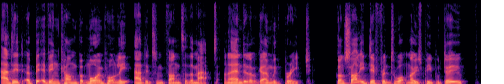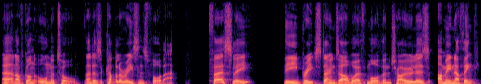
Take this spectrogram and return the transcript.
added a bit of income, but more importantly, added some fun to the mat. And I ended up going with Breach. Gone slightly different to what most people do, uh, and I've gone all not all. Now, there's a couple of reasons for that. Firstly, the breach stones are worth more than Chayula's. I mean, I think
